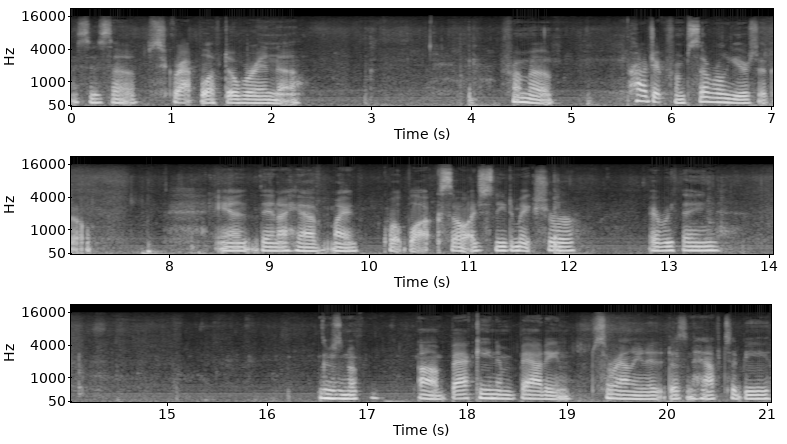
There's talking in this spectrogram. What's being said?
This is a scrap left over in a, from a project from several years ago. And then I have my quilt block. So I just need to make sure everything, there's enough uh, backing and batting surrounding it. It doesn't have to be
